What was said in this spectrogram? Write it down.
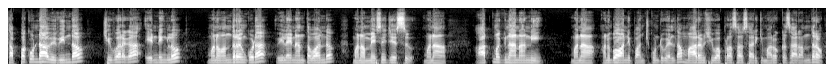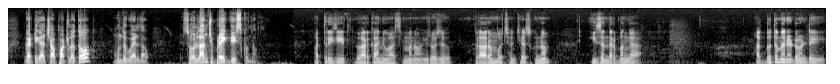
తప్పకుండా అవి విందాం. చివరగా ఎండింగ్లో మనం అందరం కూడా వీలైనంత వాళ్ళు మన మెసేజెస్ మన ఆత్మజ్ఞానాన్ని మన అనుభవాన్ని పంచుకుంటూ వెళ్దాం. మారం శివప్రసాద్ సార్కి మరొకసారి అందరం గట్టిగా చప్పట్లతో ముందుకు వెళ్దాం. సో లంచ్ బ్రేక్ తీసుకుందాం. పత్రిజీ ద్వారకా నివాసం మనం ఈరోజు ప్రారంభోత్సవం చేసుకున్నాం. ఈ సందర్భంగా అద్భుతమైనటువంటి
